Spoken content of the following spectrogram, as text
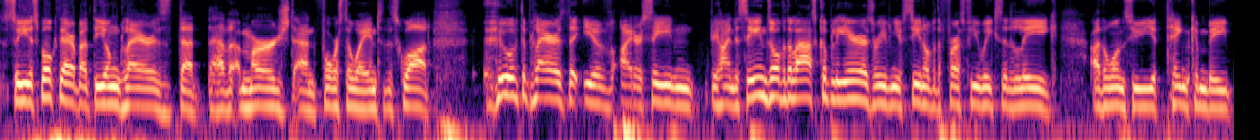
so you spoke there about the young players that have emerged and forced their way into the squad. Who of the players that you've either seen behind the scenes over the last couple of years, or even you've seen over the first few weeks of the league, are the ones who you think can be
